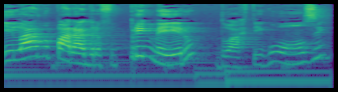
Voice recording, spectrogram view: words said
E lá no parágrafo 1 do artigo 11,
